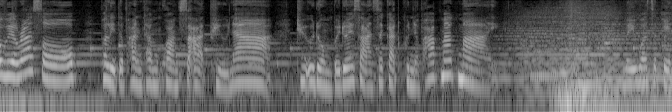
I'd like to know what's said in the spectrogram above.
อเวราโซฟผลิตภัณฑ์ทำความสะอาดผิวหน้า ที่อุดมไปด้วยสารสกัดคุณภาพมากมาย ไม่ว่าจะเป็น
